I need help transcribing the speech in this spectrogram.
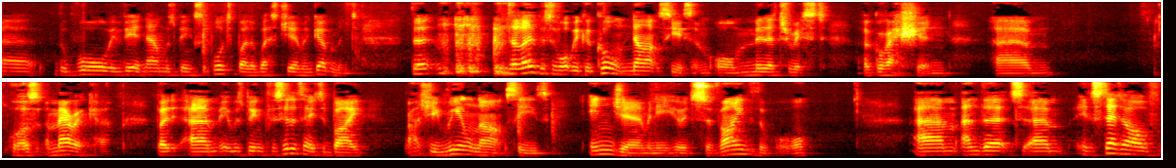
uh, the war in Vietnam was being supported by the West German government, that the locus of what we could call Nazism or militarist aggression um, was America, but um, it was being facilitated by actually real Nazis in Germany who had survived the war, um, and that um, instead of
